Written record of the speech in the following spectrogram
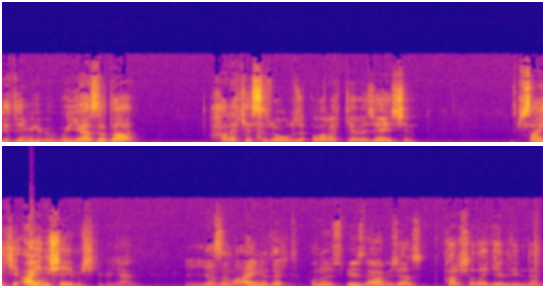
dediğim gibi bu yazıda hareketsiz ol- olarak geleceği için sanki aynı şeymiş gibi yani E, yazımı aynıdır. Bunu biz ne yapacağız? Parçada geldiğinden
